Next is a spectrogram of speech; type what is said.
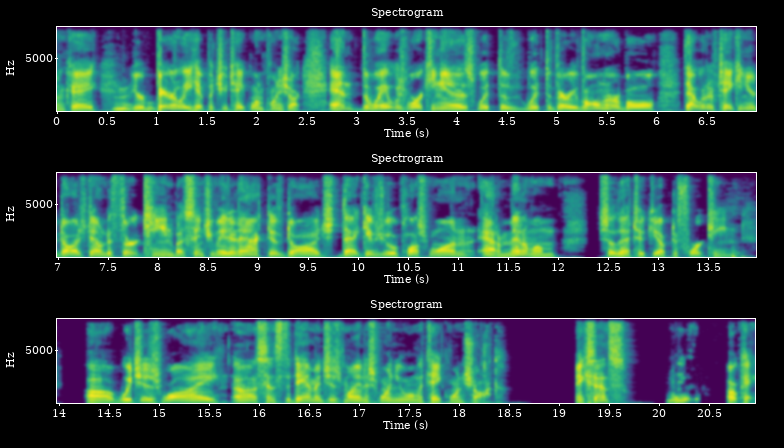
Okay. Right, You're cool. barely hit, but you take one point of shock. And the way it was working is with the with the very vulnerable, that would have taken your dodge down to 13. But since you made an active dodge, that gives you a plus one at a minimum, so that took you up to 14. Uh, which is why, uh, since the damage is minus one, you only take one shock. Make sense? Okay.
